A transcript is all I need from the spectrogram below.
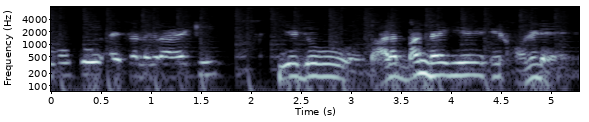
लोगों को ऐसा लग रहा है कि ये जो भारत बंद है ये एक हॉलीडे है।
